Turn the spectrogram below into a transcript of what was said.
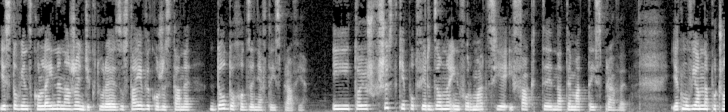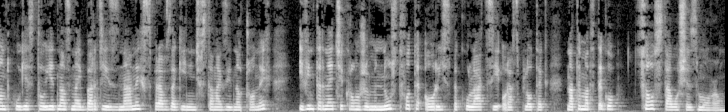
Jest to więc kolejne narzędzie, które zostaje wykorzystane do dochodzenia w tej sprawie. I to już wszystkie potwierdzone informacje i fakty na temat tej sprawy. Jak mówiłam na początku, jest to jedna z najbardziej znanych spraw zaginięć w Stanach Zjednoczonych i w internecie krąży mnóstwo teorii, spekulacji oraz plotek na temat tego, co stało się z Morą.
